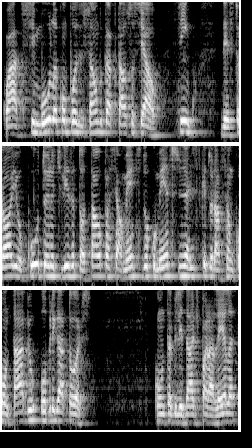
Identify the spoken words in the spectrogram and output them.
4. Simula a composição do capital social. 5. Destrói, oculta ou inutiliza total ou parcialmente os documentos de escrituração contábil obrigatórios. Contabilidade paralela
